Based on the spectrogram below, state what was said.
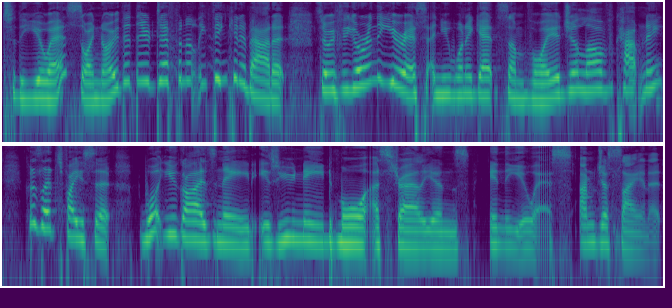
to the US, so I know that they're definitely thinking about it. So if you're in the US and you want to get some Voyager love happening, because let's face it, what you guys need is you need more Australians in the US. I'm just saying it.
